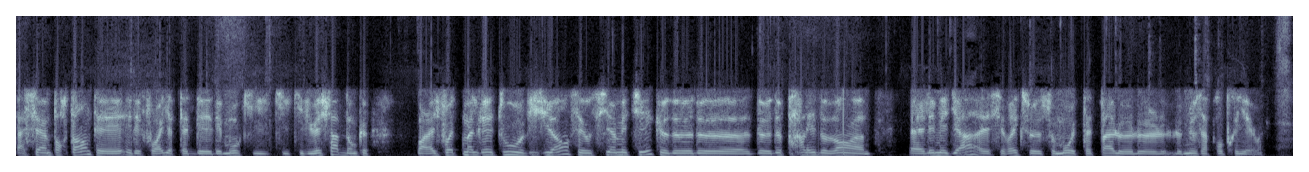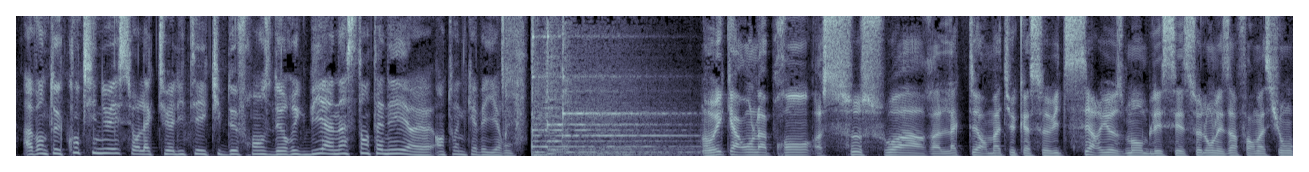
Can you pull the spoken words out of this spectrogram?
assez importantes et, des fois il y a peut-être des, des, mots qui, qui, qui lui échappent. Donc voilà, il faut être malgré tout vigilant. C'est aussi un métier que de, de, de, parler devant euh, les médias. Et c'est vrai que ce, mot est peut-être pas le, mieux approprié. Avant de continuer sur l'actualité équipe de France de rugby, un instantané, euh, Antoine Cavallero. Oui, car on l'apprend ce soir, l'acteur Mathieu Kassovitz sérieusement blessé. Selon les informations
